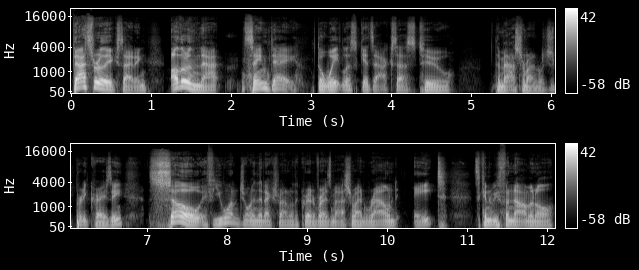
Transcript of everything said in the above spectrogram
that's really exciting. Other than that, same day, the waitlist gets access to the mastermind, which is pretty crazy. So if you want to join the next round of the Creative Rise Mastermind, round eight, it's going to be phenomenal.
